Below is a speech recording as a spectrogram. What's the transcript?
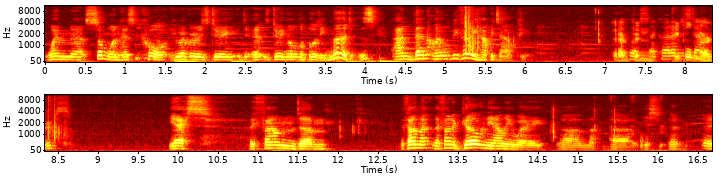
when uh, someone has caught whoever is doing uh, is doing all the bloody murders, and then I will be very happy to help you. There of have course, been people understand. murdered. Yes, they found um, they found that they found a girl in the alleyway um, uh, this uh, uh,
